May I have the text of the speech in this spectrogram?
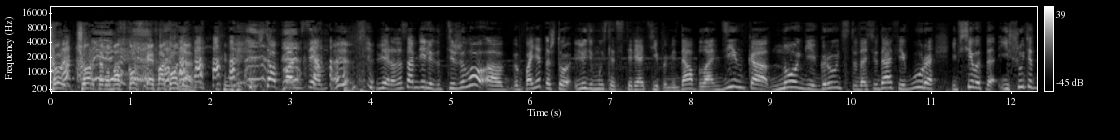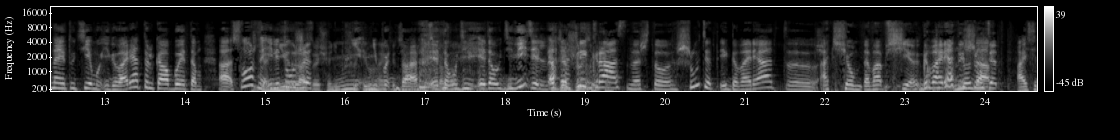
Чер- чертова московская погода! Чтоб вам всем. Вера, на самом деле это тяжело. А, Понятно, что люди мыслят стереотипами, да, блондинка, ноги, грудь, туда-сюда, фигура, и все вот и шутят на эту тему, и говорят только об этом. А, Сложно Я или ни ты уже... еще не пошутил на по- эту тему, Да, не это, сказал. уди- это удивительно. Это прекрасно, что шутят и говорят э, о чем-то вообще. Говорят и Ну да. шутят. А если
